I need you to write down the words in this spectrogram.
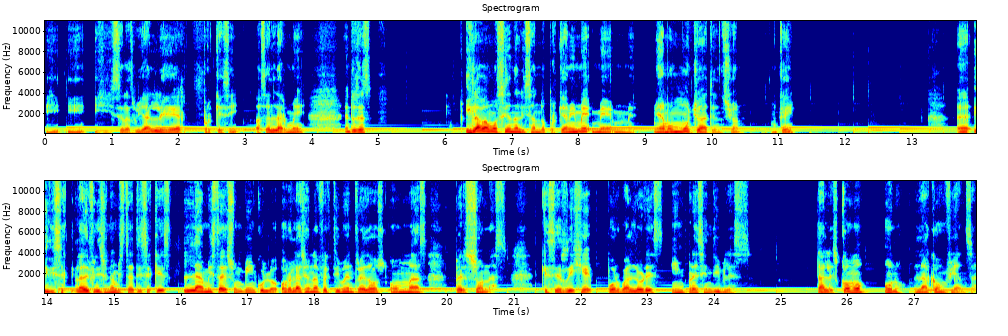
y, se las voy a leer porque sí, o sea. Entonces, y la vamos a ir analizando porque a mí me, me, me, llamó mucho la atención, ¿ok? Eh, y dice, la definición de amistad dice que es la amistad es un vínculo o relación afectiva entre dos o más personas que se rige por valores imprescindibles, tales como uno, La confianza.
